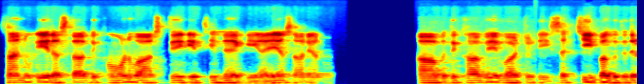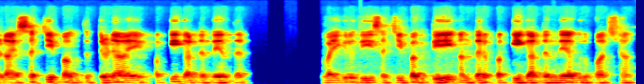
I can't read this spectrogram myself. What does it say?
ਸਾਨੂੰ ਇਹ ਰਸਤਾ ਦਿਖਾਉਣ ਵਾਸਤੇ ਇੱਥੇ ਲੈ ਕੇ ਆਏ ਆ ਸਾਰਿਆਂ ਨੂੰ। ਆਪ ਦਿਖਾਵੇ ਵਾਟੜੀ, ਸੱਚੀ ਭਗਤ ਦ੍ਰਿੜਾਏ। ਸੱਚੀ ਭਗਤ ਦ੍ਰਿੜਾਏ, ਪੱਕੀ ਕਰ ਦਿੰਦੇ ਅੰਦਰ। ਵਾਹਿਗੁਰੂ ਦੀ ਸੱਚੀ ਭਗਤੀ ਅੰਦਰ ਪੱਕੀ ਕਰ ਦਿੰਦੇ ਆ ਗੁਰੂ ਪਾਤਸ਼ਾਹ।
